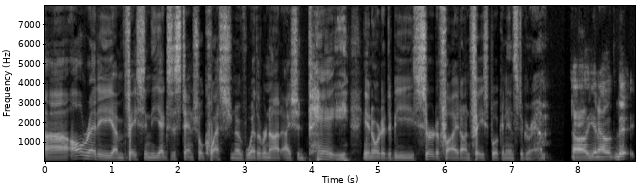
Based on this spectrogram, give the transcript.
uh, already I'm facing the existential question of whether or not I should pay in order to be certified on Facebook and Instagram. Oh, you know, the,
